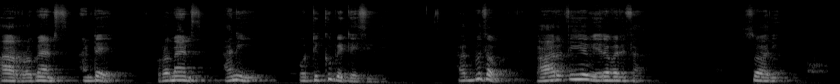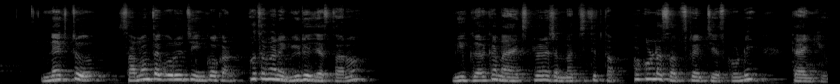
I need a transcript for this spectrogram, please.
ఆర్ రొమాన్స్ అంటే రొమాన్స్ అని ఓ టిక్కు పెట్టేసింది. అద్భుతం! భారతీయ వీరవనిత. సో అది. నెక్స్ట్ సమంత గురించి ఇంకొక అద్భుతమైన వీడియో చేస్తాను. మీకు కనుక నా ఎక్స్ప్లెనేషన్ నచ్చితే తప్పకుండా సబ్స్క్రైబ్ చేసుకోండి. Thank you.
